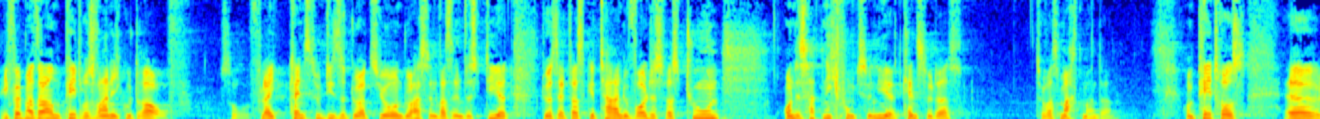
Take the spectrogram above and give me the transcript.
Ich würde mal sagen, Petrus war nicht gut drauf. So, vielleicht kennst du die Situation, du hast in was investiert, du hast etwas getan, du wolltest was tun und es hat nicht funktioniert. Kennst du das? So was macht man dann? Und Petrus äh,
